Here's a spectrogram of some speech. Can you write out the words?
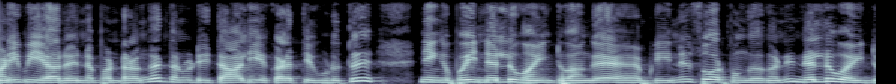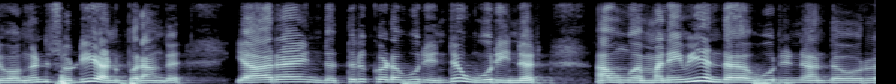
மனைவியார் என்ன பண்ணுறாங்க தன்னுடைய தாலியை கலத்தி கொடுத்து நீங்கள் போய் நெல் வாங்கிட்டு வாங்க அப்படின்னு சோறு பொங்கக்காண்டி நெல் வாங்கிட்டு வாங்கன்னு சொல்லி அனுப்புகிறாங்க யாரை இந்த திருக்கடவுர் என்ற ஊரினர். அவங்க மனைவி அந்த ஊரின் அந்த ஒரு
